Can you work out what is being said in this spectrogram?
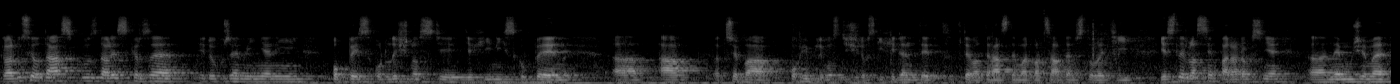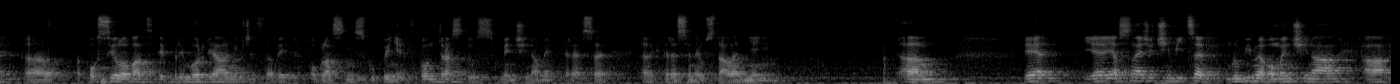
kladu si otázku, zdali skrze i dobře míněný popis odlišnosti těch jiných skupin a, třeba pohyblivosti židovských identit v 19. a 20. století, jestli vlastně paradoxně nemůžeme posilovat ty primordiální představy o vlastní skupině v kontrastu s menšinami, které se, které se neustále mění. Je, je jasné, že čím více mluvíme o menšinách a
